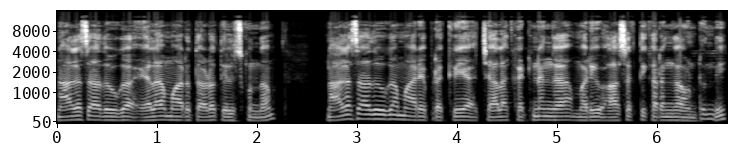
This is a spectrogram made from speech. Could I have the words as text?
నాగసాధువుగా ఎలా మారుతాడో తెలుసుకుందాం. నాగసాధువుగా మారే ప్రక్రియ చాలా కఠినంగా మరియు ఆసక్తికరంగా ఉంటుంది.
